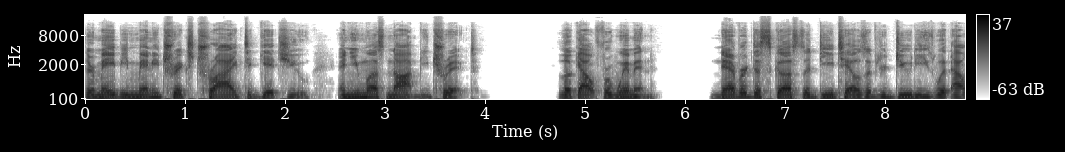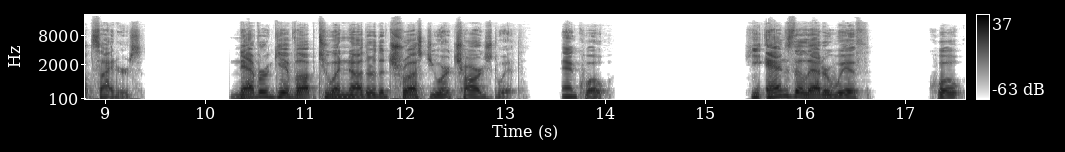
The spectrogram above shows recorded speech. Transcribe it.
There may be many tricks tried to get you, and you must not be tricked. Look out for women. Never discuss the details of your duties with outsiders. Never give up to another the trust you are charged with. End quote. He ends the letter with, quote,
